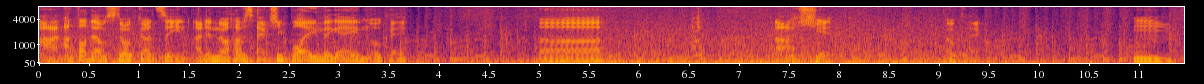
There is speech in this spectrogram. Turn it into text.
I, I, thought that was still a cutscene. I didn't know I was actually playing the game. Okay. Uh. Ah, shit. Okay. Hmm.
